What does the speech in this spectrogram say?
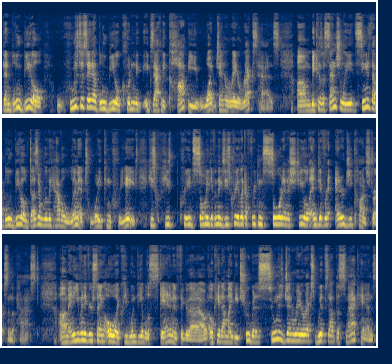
then Blue Beetle who's to say that Blue Beetle couldn't exactly copy what Generator Rex has? Um, because essentially, it seems that Blue Beetle doesn't really have a limit to what he can create. He's he's created so many different things. He's created like a freaking sword and a shield and different energy constructs in the past. Um, and even if you're saying, oh, like he wouldn't be able to scan him and figure that out, okay, that might be true. But as soon as Generator Rex whips out the smack hands,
